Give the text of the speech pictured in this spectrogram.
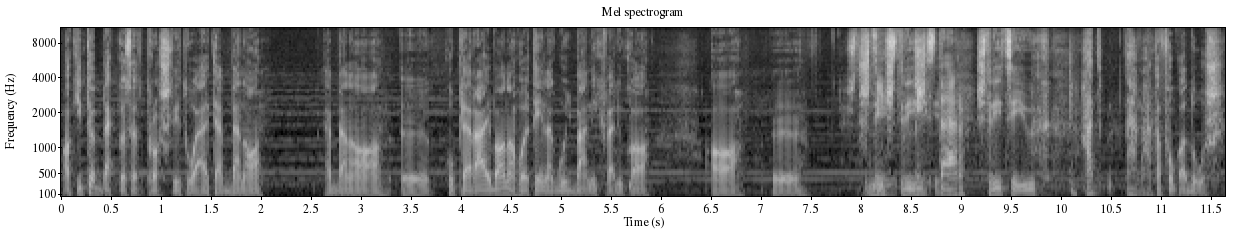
aki többek között prostituált ebben a, ebben a ö, kuplerájban, ahol tényleg úgy bánik velük a, a ö, striciük. Hát nem, hát a fogadós.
